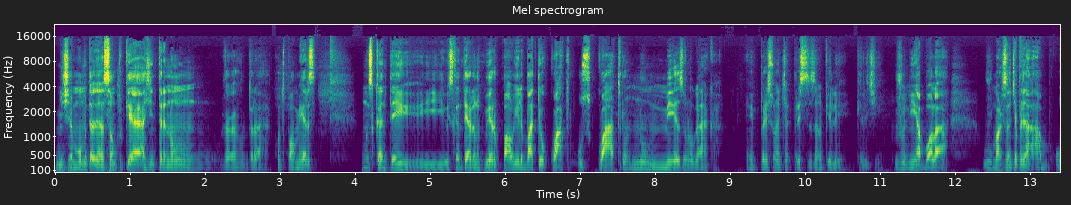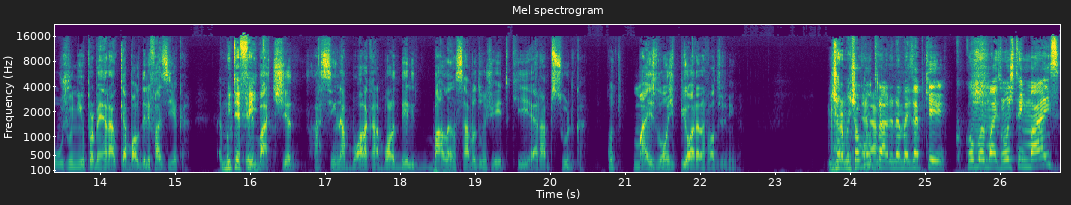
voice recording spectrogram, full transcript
Me chamou muita atenção porque a gente treinou um. jogar contra, contra o Palmeiras, um escanteio. E o escanteio era no primeiro pau. E ele bateu quatro. Os quatro no mesmo lugar, cara. É impressionante a precisão que ele, que ele tinha. O Juninho, a bola. O Marcos Assunção tinha. A- O Juninho, o problema era o que a bola dele fazia, cara. É muito Ele efeito. batia assim na bola, cara. A bola dele balançava de um jeito que era absurdo, cara. Quanto mais longe, pior era a falta do Juninho. Geralmente é o contrário, né? Mas é porque, como é mais longe, tem mais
